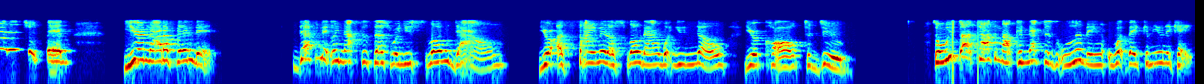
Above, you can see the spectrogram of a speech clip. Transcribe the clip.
not interested, you're not offended. Definitely not success when you slow down your assignment or slow down what you know you're called to do. So when we start talking about connectors living what they communicate,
